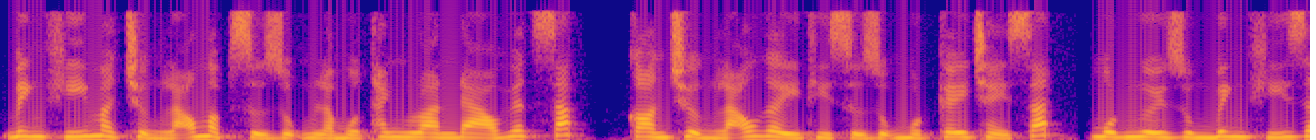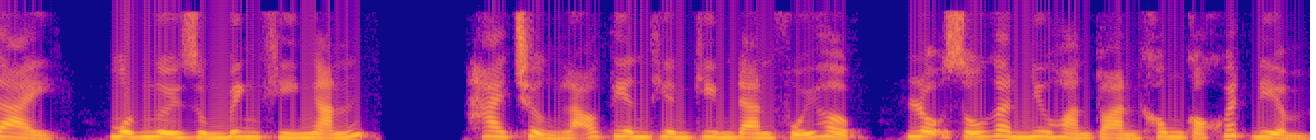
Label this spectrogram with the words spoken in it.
Binh khí mà trưởng lão mập sử dụng là một thanh loan đao huyết sắc, còn trưởng lão gầy thì sử dụng một cây chày sắt, một người dùng binh khí dài, một người dùng binh khí ngắn. Hai trưởng lão tiên thiên kim đan phối hợp, lộ số gần như hoàn toàn không có khuyết điểm.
